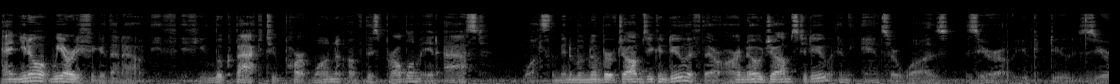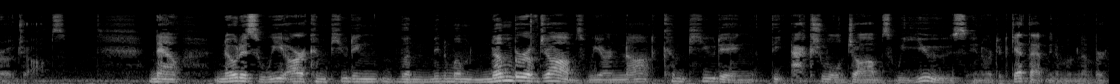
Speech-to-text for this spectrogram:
And you know what? We already figured that out. If, if you look back to part one of this problem, it asked what's the minimum number of jobs you can do if there are no jobs to do? And the answer was zero. You can do zero jobs. Now, notice we are computing the minimum number of jobs. We are not computing the actual jobs we use in order to get that minimum number.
